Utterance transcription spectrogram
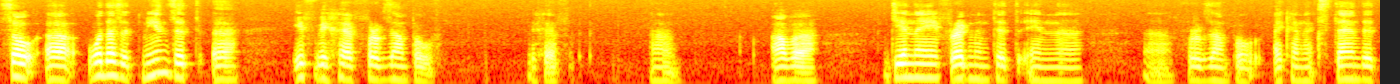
So uh, what does it mean that uh, if we have for example we have uh, our DNA fragmented in uh, for example I can extend it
